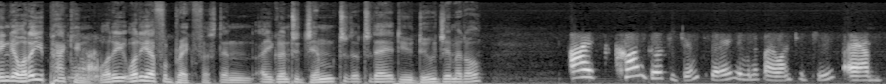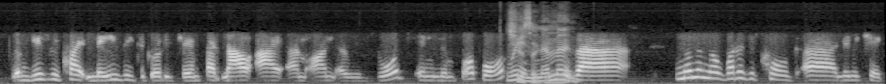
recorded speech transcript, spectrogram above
Inga, what are you packing? What do you What do you have for breakfast? And are you going to gym to, today? Do you do gym at all? I can't go to gym today, even if I wanted to. Um, I'm usually quite lazy to go to gym, but now I am on a resort in Limpopo. Cheers, Wena again. No, no, no. What is it called? Uh, let me check.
